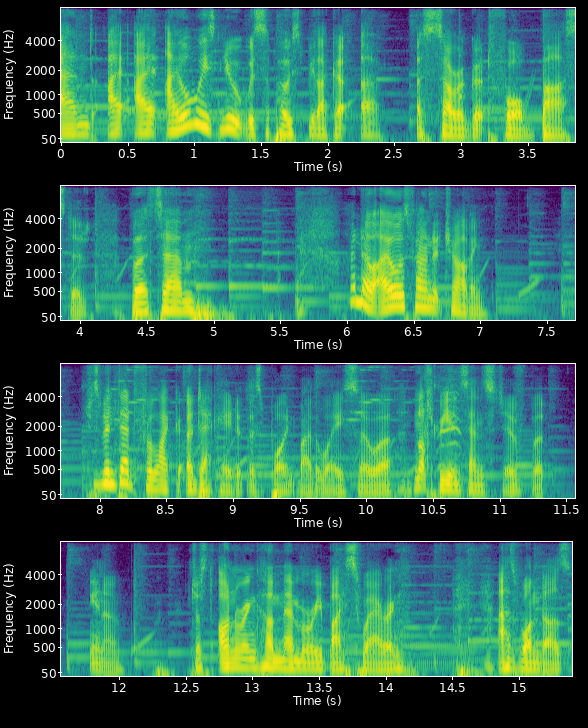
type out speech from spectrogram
and I, I, I always knew it was supposed to be like a, a, a surrogate for bastard, but um, I know, I always found it charming. She's been dead for like a decade at this point, by the way, so uh, not to be insensitive, but, you know, just honouring her memory by swearing, as one does.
